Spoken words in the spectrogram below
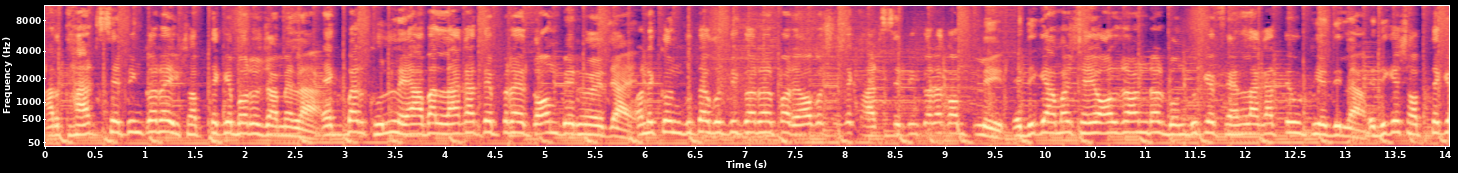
আর খাট সেটিং করাই সব থেকে বড় ঝামেলা। একবার খুললে আবার লাগাতে প্রায় দম বের হয়ে যায়। অনেকক্ষণ গুতাগুতি করার পরে অবশেষে খাট সেটিং করা কমপ্লিট এদিকে আমার সেই অলরাউন্ডার বন্ধুকে ফ্যান লাগাতে উঠিয়ে দিলাম। এদিকে সব থেকে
